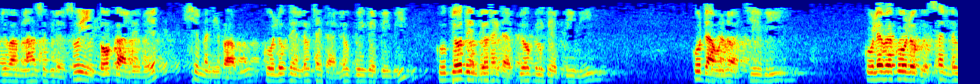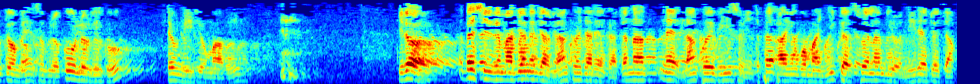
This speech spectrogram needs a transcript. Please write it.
ပြေပါမလားဆိုပြီးတော့စိုးရိမ်တောကလည်းပဲရှင်းမနေပါဘူးကိုလှုပ်တဲ့လှုပ်ထိုက်တာလှုပ်ပေးခဲ့ပြီးပြီကိုပြောတဲ့ပြောထိုက်တာပြောပေးခဲ့ပြီးပြီကိုတာဝန်တော့ကြည်ပြီကိုလည်းပဲကိုလှုပ်ကိုဆက်လှုပ်တော့မယ်ဆိုပြီးတော့ကိုလှုပ်လေးကိုလုံနေကြမှာပဲဒီတော့ အသက်ရှင်စမှာတရားနဲ့ကြောက်လမ်းခွဲကြတဲ့အခါတဏှာနဲ့လမ်းခွဲပြီးဆိုရင်တစ်ဖက်အာယုံပေါ်မှာညှိကပ်ဆွဲလန်းပြီးတော့နေတဲ့အတွက်ကြောင့်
